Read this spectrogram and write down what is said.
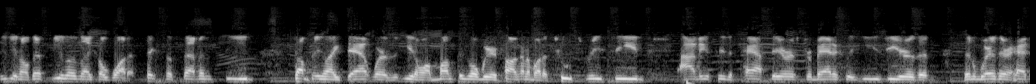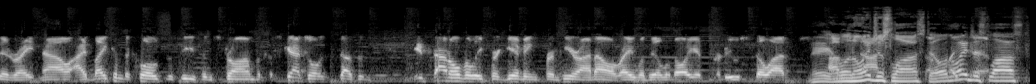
you know, they're feeling like a what, a six or seven seed, something like that. Where you know, a month ago we were talking about a two, three seed. Obviously, the path there is dramatically easier than than where they're headed right now. I'd like them to close the season strong, but the schedule doesn't. It's not overly forgiving from here on out, right? With Illinois and Purdue still on. Hey, on Illinois just lost. Illinois like just that. lost.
